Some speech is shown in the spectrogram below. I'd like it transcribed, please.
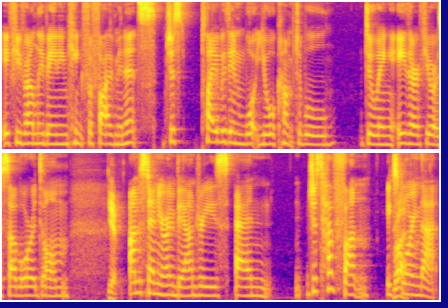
if you've only been in kink for five minutes. Just play within what you're comfortable doing, either if you're a sub or a dom. Yep. Understand your own boundaries and just have fun exploring that.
